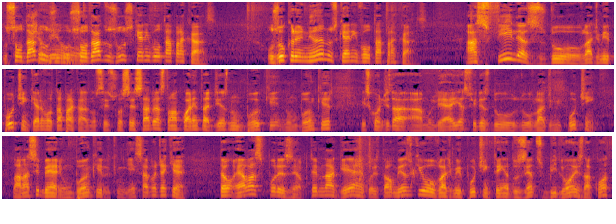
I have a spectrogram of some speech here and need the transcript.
Os soldados, os soldados russos querem voltar para casa. Os ucranianos querem voltar para casa. As filhas do Vladimir Putin querem voltar para casa. Não sei se você sabe, elas estão há 40 dias num bunker, num bunker escondida a mulher e as filhas do, do Vladimir Putin lá na Sibéria. Um bunker que ninguém sabe onde é que é. Então, elas, por exemplo, terminar a guerra, coisa e tal, mesmo que o Vladimir Putin tenha 200 bilhões na conta,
